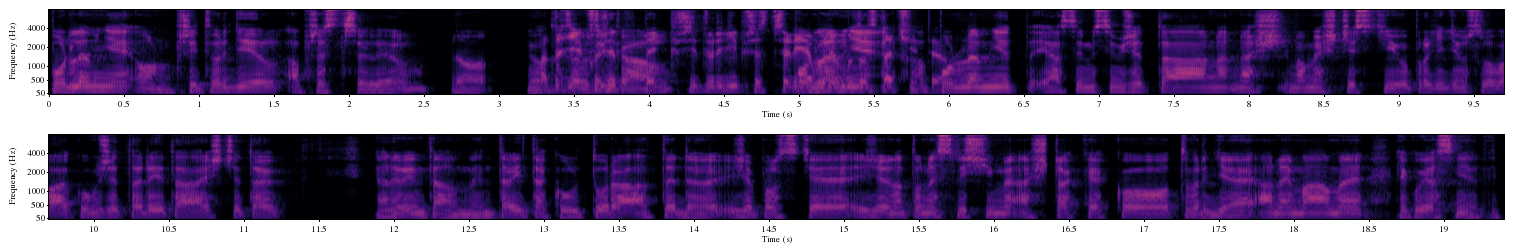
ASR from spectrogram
podle mě on přitvrdil a přestřelil. No. Jo, a teď jako, že teď přitvrdí, přestřelí a bude mu to stačit. A podle mě, já si myslím, že ta, naš, máme štěstí oproti těm Slovákům, že tady ta ještě tak já nevím, ta mentalita, kultura a tedy, že prostě, že na to neslyšíme až tak jako tvrdě a nemáme, jako jasně, teď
